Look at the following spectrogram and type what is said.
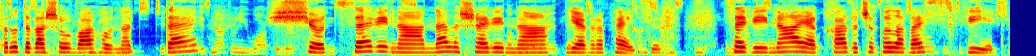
звернути вашу увагу на те, що це війна не лише війна європейців, це війна, яка зачепила весь світ,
